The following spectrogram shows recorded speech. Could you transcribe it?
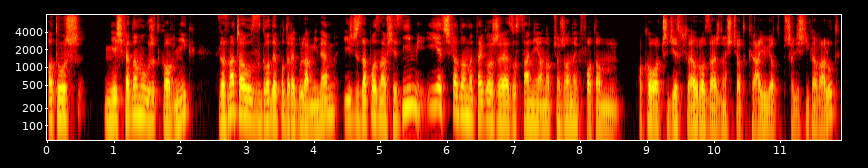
Otóż nieświadomy użytkownik zaznaczał zgodę pod regulaminem, iż zapoznał się z nim i jest świadomy tego, że zostanie on obciążony kwotą około 30 euro w zależności od kraju i od przelicznika walut,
